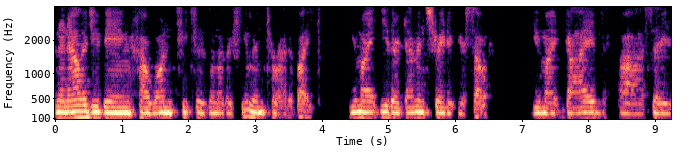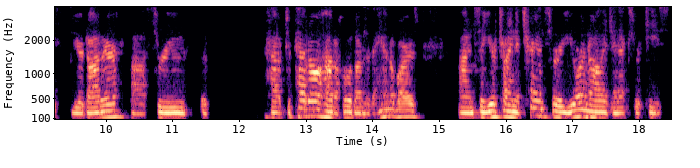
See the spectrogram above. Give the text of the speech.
An analogy being how one teaches another human to ride a bike. You might either demonstrate it yourself, you might guide, uh, say, your daughter uh, through the, how to pedal, how to hold onto the handlebars. Uh, and so you're trying to transfer your knowledge and expertise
